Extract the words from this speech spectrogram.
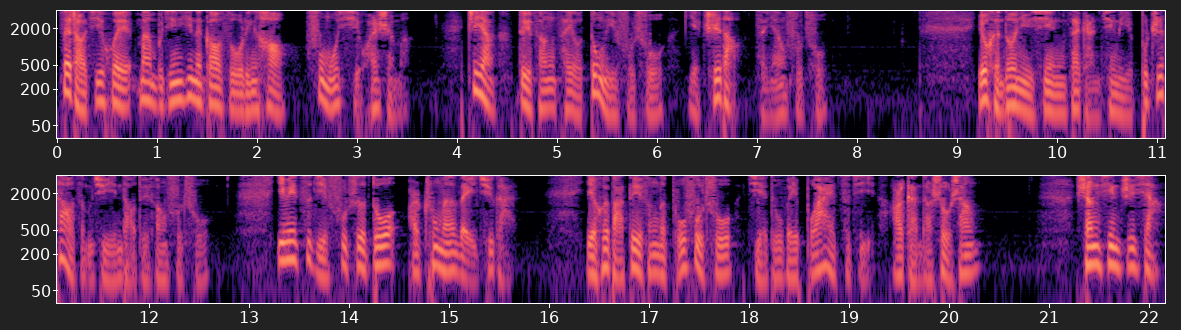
再找机会漫不经心的告诉林浩。父母喜欢什么，这样对方才有动力付出，也知道怎样付出。有很多女性在感情里不知道怎么去引导对方付出，因为自己付出的多而充满委屈感，也会把对方的不付出解读为不爱自己而感到受伤。伤心之下，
